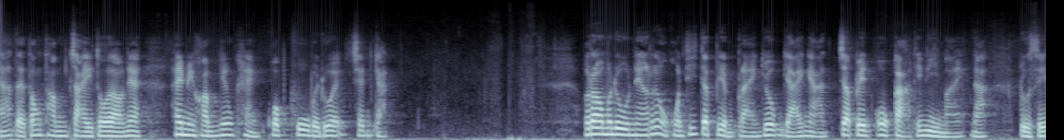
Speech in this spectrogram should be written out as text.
นะแต่ต้องทำใจตัวเราเนี่ยให้มีความเข้มแข็งควบคู่ไปด้วยเช่นกันเรามาดูในเรื่องของคนที่จะเปลี่ยนแปลงโยกย้ายงาน จะเป็นโอกาสที่ดีไหมนะดูซิ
